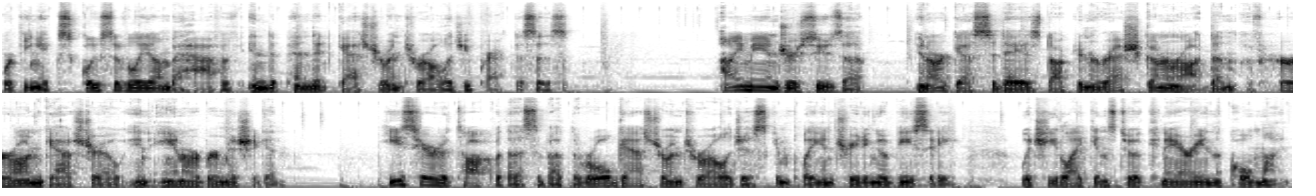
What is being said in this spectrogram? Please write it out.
working exclusively on behalf of independent gastroenterology practices. I'm Andrew Souza, and our guest today is Dr. Naresh Gunaratnam of Huron Gastro in Ann Arbor, Michigan. He's here to talk with us about the role gastroenterologists can play in treating obesity, which he likens to a canary in the coal mine.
